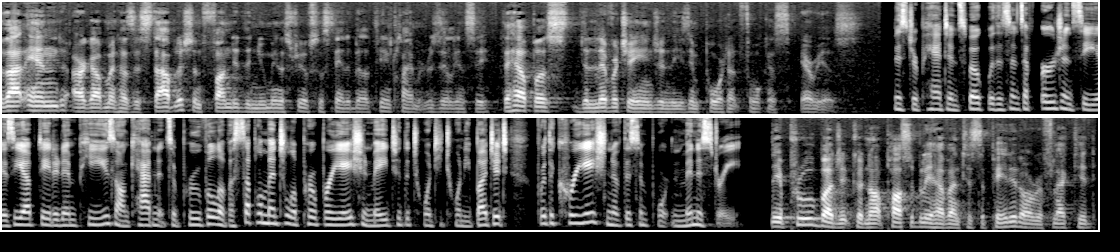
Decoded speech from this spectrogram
To that end, our government has established and funded the new Ministry of Sustainability and Climate resiliency to help us deliver change in these important focus areas. Mr. Panton spoke with a sense of urgency as he updated MPs on Cabinet's approval of a supplemental appropriation made to the 2020 budget for the creation of this important ministry. The approved budget could not possibly have anticipated or reflected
